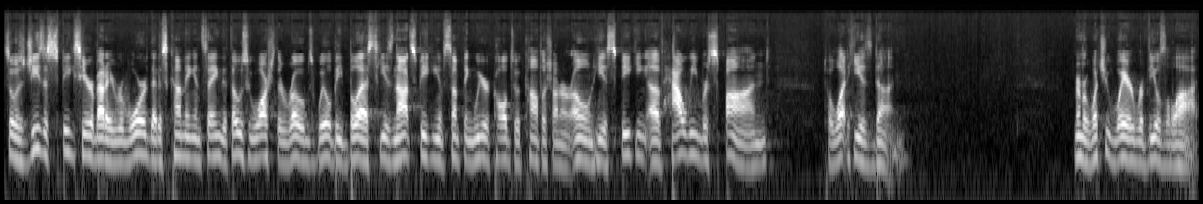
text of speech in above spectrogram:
So, as Jesus speaks here about a reward that is coming and saying that those who wash their robes will be blessed, he is not speaking of something we are called to accomplish on our own. He is speaking of how we respond to what he has done. Remember, what you wear reveals a lot.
